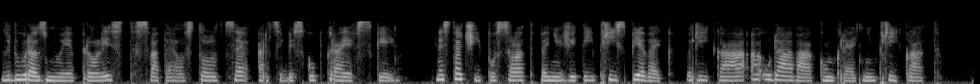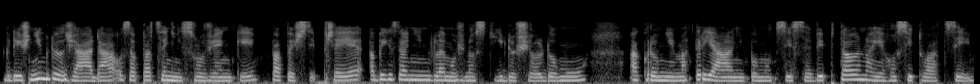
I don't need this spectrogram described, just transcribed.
Zdůrazňuje pro list svatého stolce arcibiskup Krajevsky. Nestačí poslat peněžitý příspěvek, říká a udává konkrétní příklad. Když někdo žádá o zaplacení složenky, papež si přeje, abych za ním dle možností došel domů a kromě materiální pomoci se vyptal na jeho situaci.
